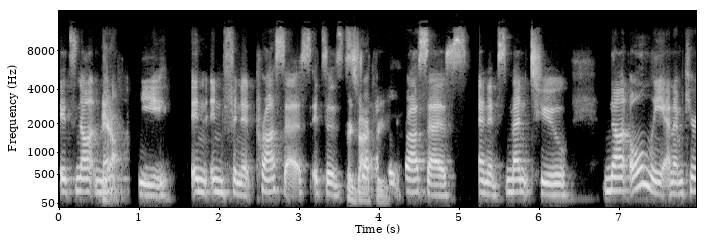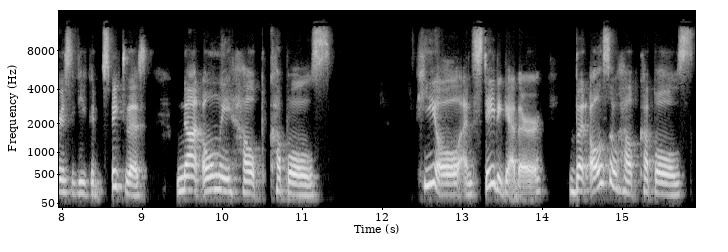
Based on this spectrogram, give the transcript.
It's not meant yeah. to be an infinite process. It's a exactly. structured process and it's meant to not only, and I'm curious if you could speak to this, not only help couples heal and stay together, but also help couples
